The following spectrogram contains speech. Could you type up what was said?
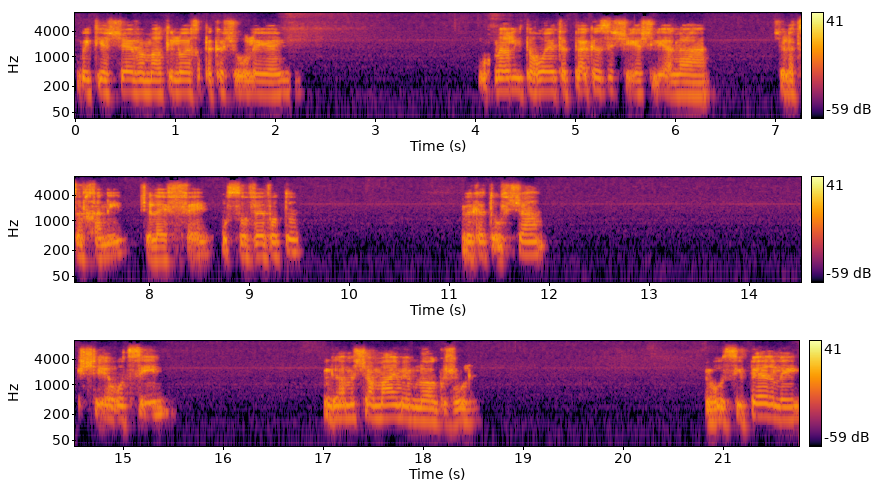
הוא התיישב, אמרתי לו, איך אתה קשור ליאיר? הוא אומר לי, אתה רואה את הטג הזה שיש לי על ה... של הצנחנים, של האפה, הוא סובב אותו, וכתוב שם, כשרוצים, גם השמיים הם לא הגבול. והוא סיפר לי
